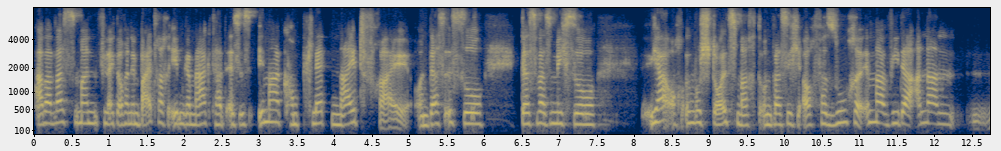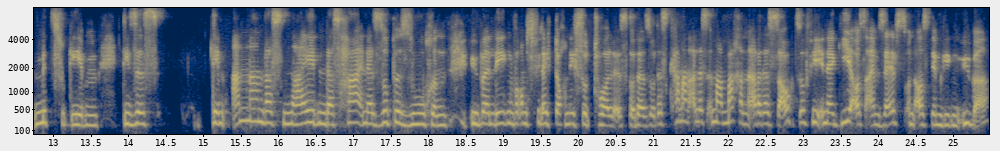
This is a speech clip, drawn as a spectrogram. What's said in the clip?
Aber was man vielleicht auch in dem Beitrag eben gemerkt hat, es ist immer komplett neidfrei. Und das ist so das, was mich so ja auch irgendwo stolz macht und was ich auch versuche, immer wieder anderen mitzugeben. Dieses dem anderen was neiden, das Haar in der Suppe suchen, überlegen, warum es vielleicht doch nicht so toll ist oder so. Das kann man alles immer machen, aber das saugt so viel Energie aus einem selbst und aus dem Gegenüber.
